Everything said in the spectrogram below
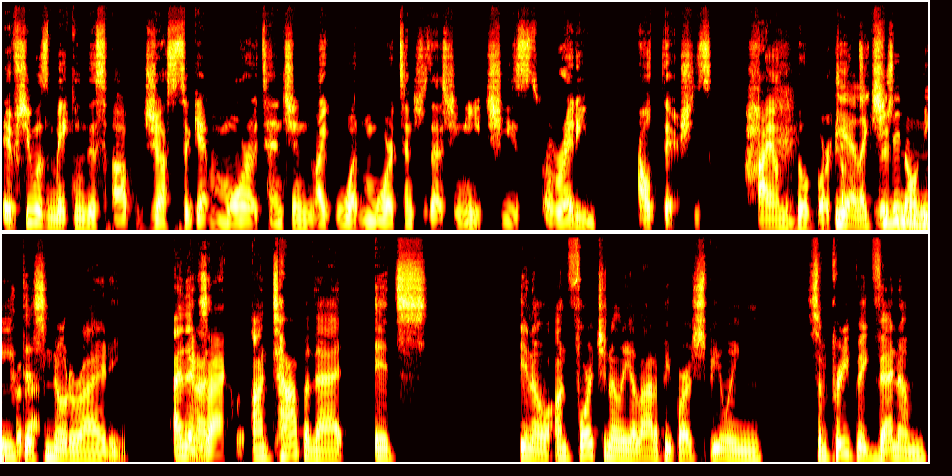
if she was making this up just to get more attention, like what more attention does she need? She's already out there. She's high on the billboard. yeah. Like she There's didn't no need this notoriety. And that. then on- Exactly. on top of that, it's you know, unfortunately, a lot of people are spewing some pretty big venom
